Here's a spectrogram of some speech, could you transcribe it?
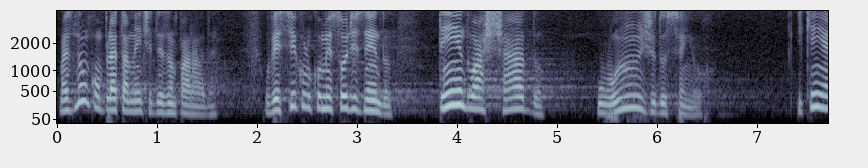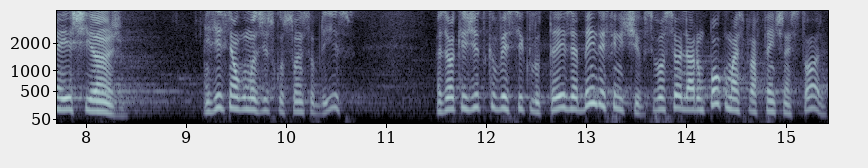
Mas não completamente desamparada. O versículo começou dizendo: Tendo achado o anjo do Senhor. E quem é este anjo? Existem algumas discussões sobre isso, mas eu acredito que o versículo 13 é bem definitivo. Se você olhar um pouco mais para frente na história,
